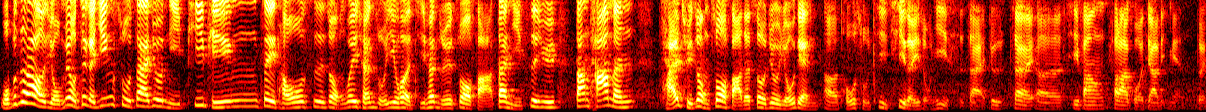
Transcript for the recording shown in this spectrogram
我不知道有没有这个因素在，就你批评这头是这种威权主义或者极权主义做法，但以至于当他们采取这种做法的时候，就有点呃投鼠忌器的一种意思在，就是在呃西方发达国家里面，对，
